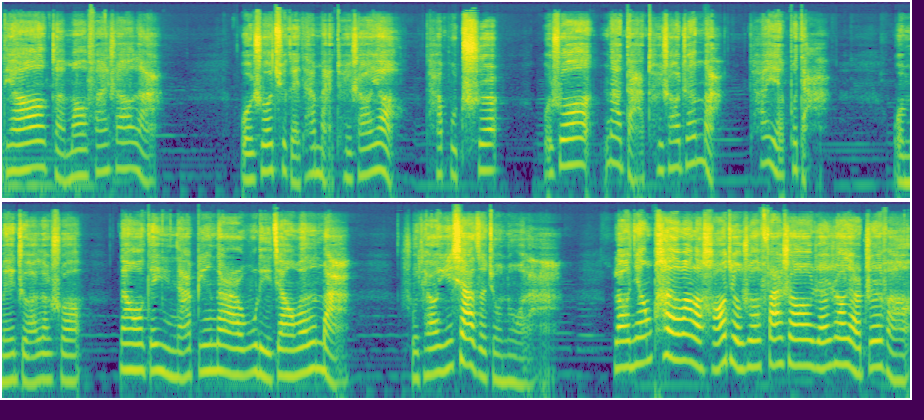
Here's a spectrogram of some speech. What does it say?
条感冒发烧啦，我说去给他买退烧药，他不吃。我说那打退烧针吧，他也不打。我没辙了，说那我给你拿冰袋物理降温吧。薯条一下子就怒了啊！老娘盼望了好久，说发烧燃烧点脂肪，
